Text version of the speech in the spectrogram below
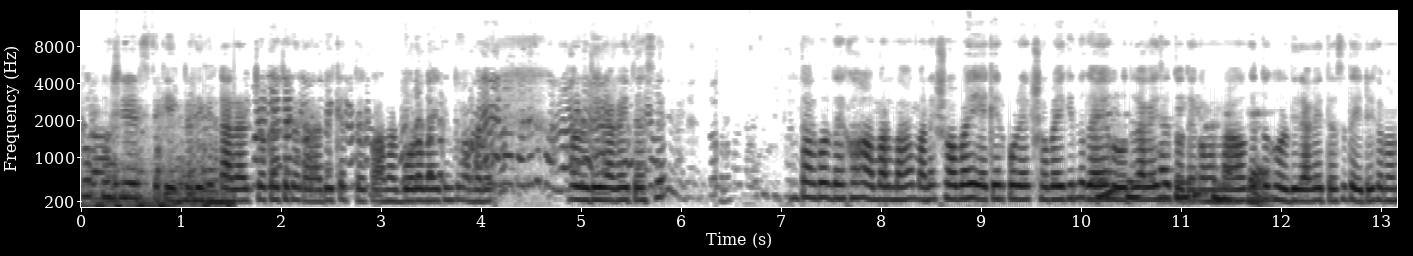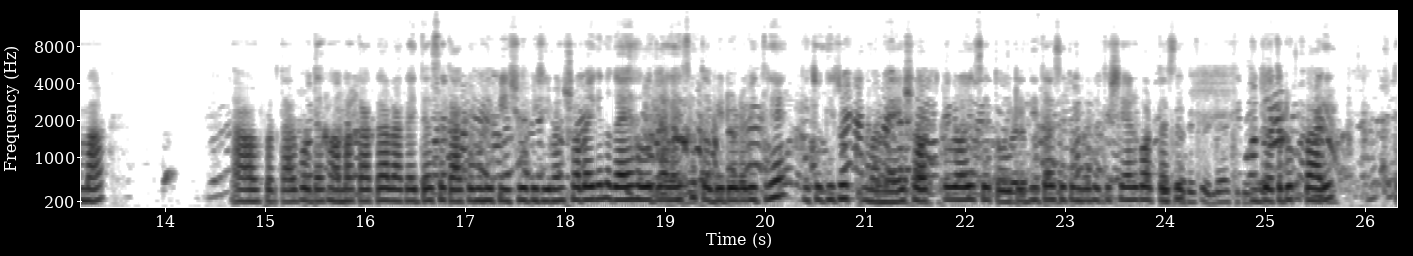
খুব খুশি হয়েছে কেকটা দেখে কালার চোখা চোখা কালার দেখে। দেখো আমার বড় ভাই কিন্তু আমাদের হলদি লাগাইতেছে। তারপর দেখো আমার মা মানে সবাই একের পর এক সবাই কিন্তু গায়ে হলুদ লাগাইছে। তো দেখো আমার মাও কিন্তু হলদি লাগাইতেছে, তো এটাই আমার মা। তারপর তারপর দেখো আমার কাকা লাগাইতেছে কাকুমনি পিসু পিসি মানে সবাই কিন্তু গায়ে হলুদ লাগাইছে। তো ভিডিওটার ভিতরে কিছু কিছু মানে শর্ট রয়েছে তো ওইটা দিতেছি তোমাদের সাথে শেয়ার করতেছি যতটুকু পারি। তো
